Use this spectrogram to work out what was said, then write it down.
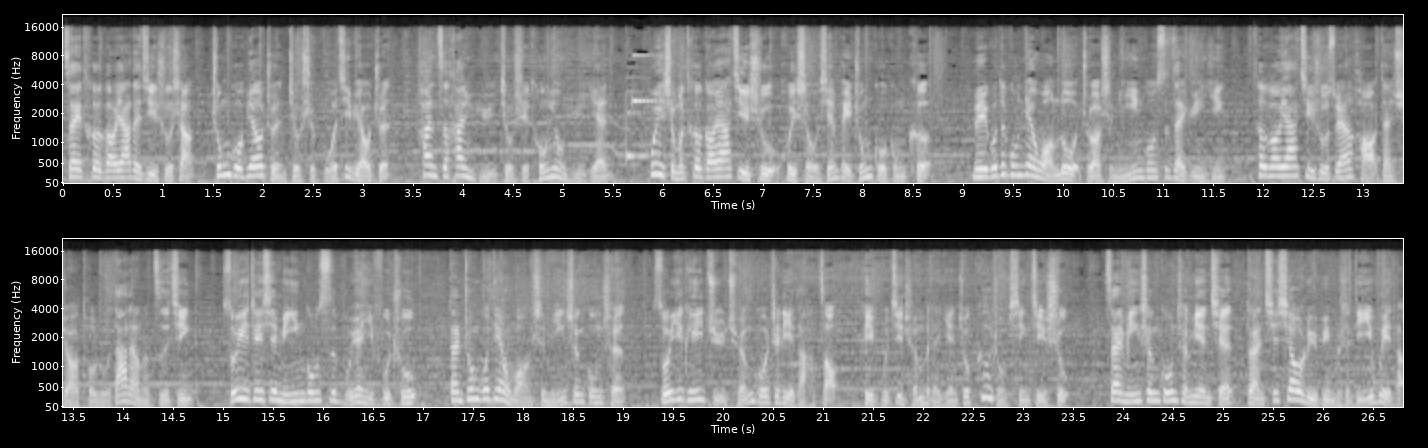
在特高压的技术上，中国标准就是国际标准，汉字汉语就是通用语言。为什么特高压技术会首先被中国攻克？美国的供电网络主要是民营公司在运营。特高压技术虽然好，但需要投入大量的资金，所以这些民营公司不愿意付出。但中国电网是民生工程，所以可以举全国之力打造，可以不计成本的研究各种新技术。在民生工程面前，短期效率并不是第一位的，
